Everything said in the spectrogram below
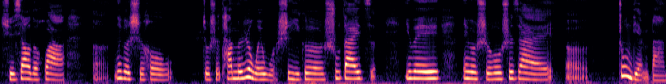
学校的话，呃，那个时候就是他们认为我是一个书呆子，因为那个时候是在呃。重点班，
